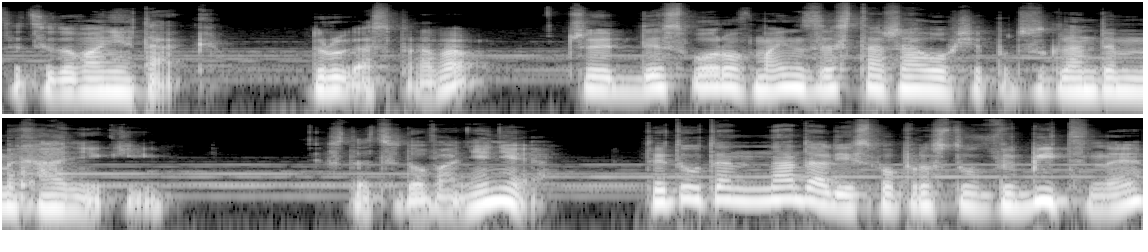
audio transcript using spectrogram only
Zdecydowanie tak. Druga sprawa, czy This War of Mine zestarzało się pod względem mechaniki? Zdecydowanie nie. Tytuł ten nadal jest po prostu wybitny,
